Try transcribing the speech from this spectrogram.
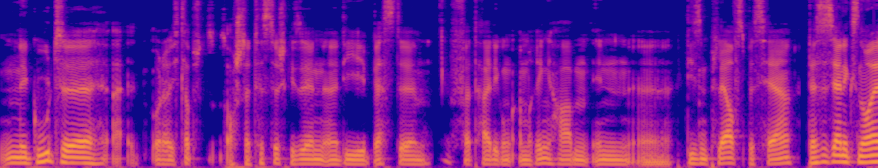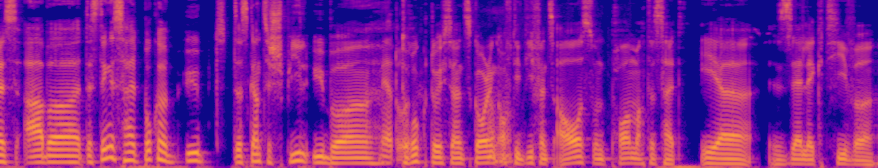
eine gute äh, oder ich glaube auch statistisch gesehen äh, die beste Verteidigung am Ring haben in äh, diesen Playoffs bisher. Das ist ja nichts Neues, aber das Ding ist halt, Booker übt das ganze Spiel über Druck. Druck. durch sein Scoring mhm. auf die Defense aus und Paul macht es halt eher selektiver.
